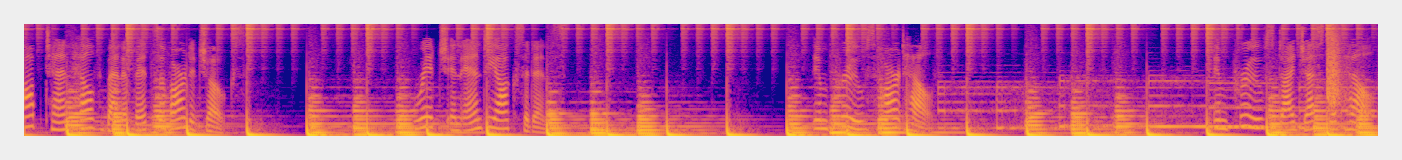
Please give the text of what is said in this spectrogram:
Top 10 health benefits of artichokes. Rich in antioxidants. Improves heart health. Improves digestive health.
